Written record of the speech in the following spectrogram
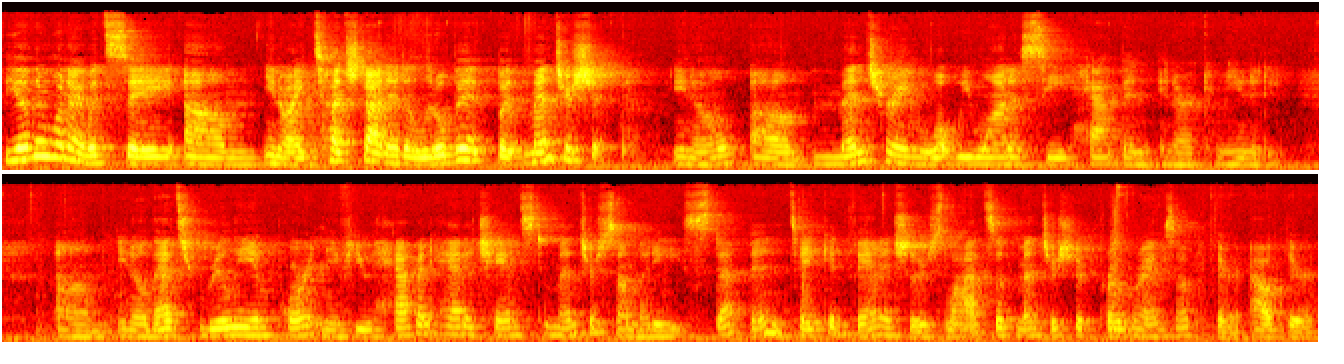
The other one I would say, um, you know, I touched on it a little bit, but mentorship. You know, um, mentoring what we want to see happen in our community. Um, you know, that's really important. If you haven't had a chance to mentor somebody, step in, take advantage. There's lots of mentorship programs up there out there.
